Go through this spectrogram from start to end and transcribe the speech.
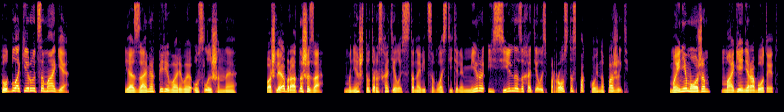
«Тут блокируется магия!» Я замер, переваривая услышанное. «Пошли обратно, Шиза!» Мне что-то расхотелось становиться властителем мира и сильно захотелось просто спокойно пожить. «Мы не можем, магия не работает»,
